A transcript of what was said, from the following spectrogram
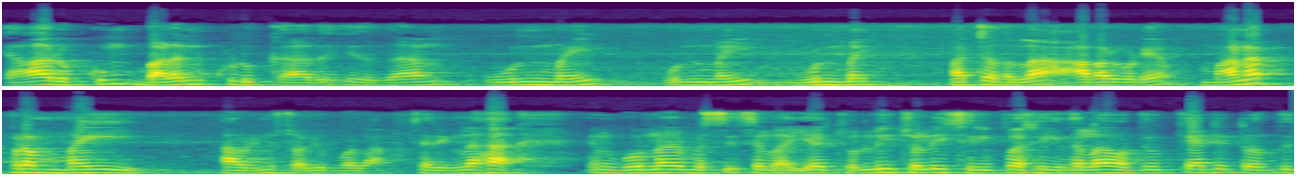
யாருக்கும் பலன் கொடுக்காது. இதுதான் உண்மை உண்மை உண்மை. மற்றதெல்லாம் அவர்களுடைய மனப்பிரமை. அப்படின்னு சொல்லி போடலாம் சரிங்களா? எங்கள் குருநாதர் மிஸ்ஸி செல்வா ஐயா சொல்லி சொல்லி சிரிப்பார். இதெல்லாம் வந்து கேட்டுட்டு வந்து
